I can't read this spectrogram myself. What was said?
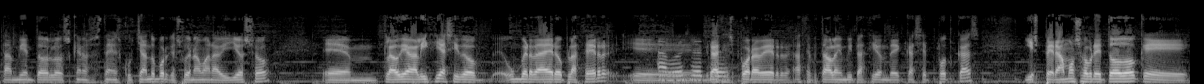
también todos los que nos estén escuchando porque suena maravilloso. Eh, Claudia Galicia, ha sido un verdadero placer. Eh, gracias por haber aceptado la invitación de Cassette Podcast y esperamos sobre todo que,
